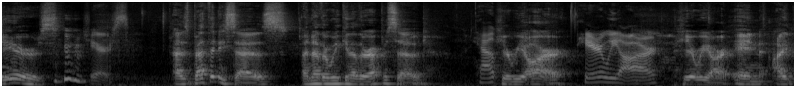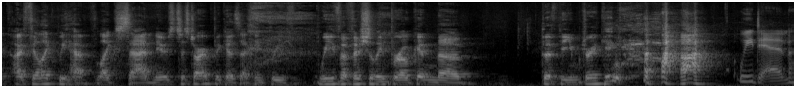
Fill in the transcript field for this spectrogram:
Cheers. Cheers. As Bethany says, another week, another episode. Yep. Here we are. Here we are. Here we are. And I, I feel like we have like sad news to start because I think we've we've officially broken the the theme drinking. We did.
